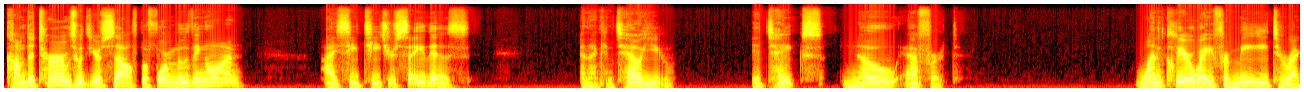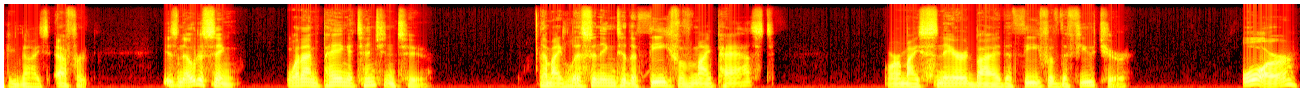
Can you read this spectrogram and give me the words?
come to terms with yourself before moving on. I see teachers say this, and I can tell you, it takes no effort. One clear way for me to recognize effort is noticing what I'm paying attention to. Am I listening to the thief of my past? Or am I snared by the thief of the future? Or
